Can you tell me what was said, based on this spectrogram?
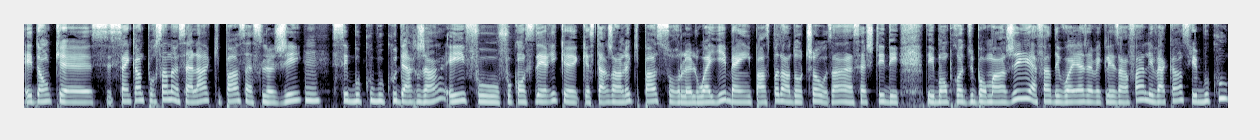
Et donc, euh, c'est 50% d'un salaire qui passe à se loger, Mm. c'est beaucoup, beaucoup d'argent. Et il faut, faut considérer que, que cet argent-là qui passe sur le loyer, ben il passe pas dans d'autres choses. Hein, à s'acheter des, des bons produits pour manger, à faire des voyages avec les enfants, les vacances. Il y a beaucoup,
